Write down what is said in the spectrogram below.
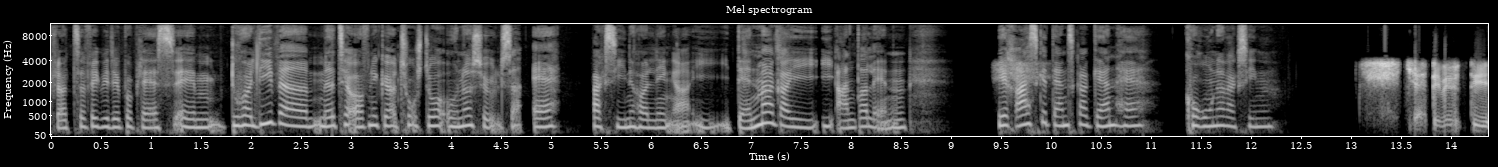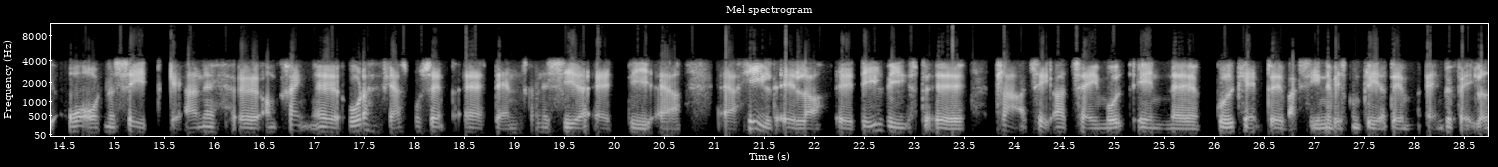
flot. Så fik vi det på plads. Øhm, du har lige været med til at offentliggøre to store undersøgelser af vaccineholdninger i Danmark og i, i andre lande. Vil raske danskere gerne have coronavaccinen? Det vil de overordnet set gerne. Øh, omkring øh, 78 procent af danskerne siger, at de er, er helt eller øh, delvist øh, klar til at tage imod en øh, godkendt øh, vaccine, hvis den bliver dem anbefalet.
